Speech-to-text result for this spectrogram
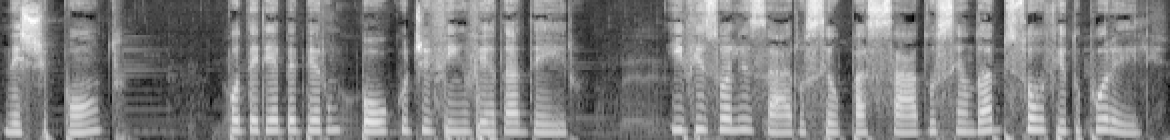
Neste ponto, poderia beber um pouco de vinho verdadeiro e visualizar o seu passado sendo absorvido por ele.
